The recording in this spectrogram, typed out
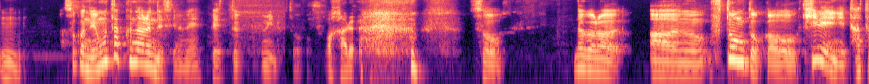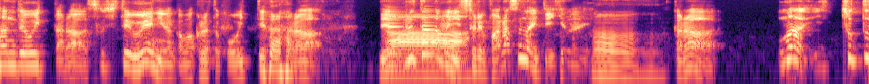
うん、あそこ眠たくなるんですよね、ベッド見ると。わかる。そう。だから、あの、布団とかをきれいに畳んでおいたら、そして上になんか枕とか置いてったら、寝るためにそればらさないといけないうんうんうんから、まあ、ちょっと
